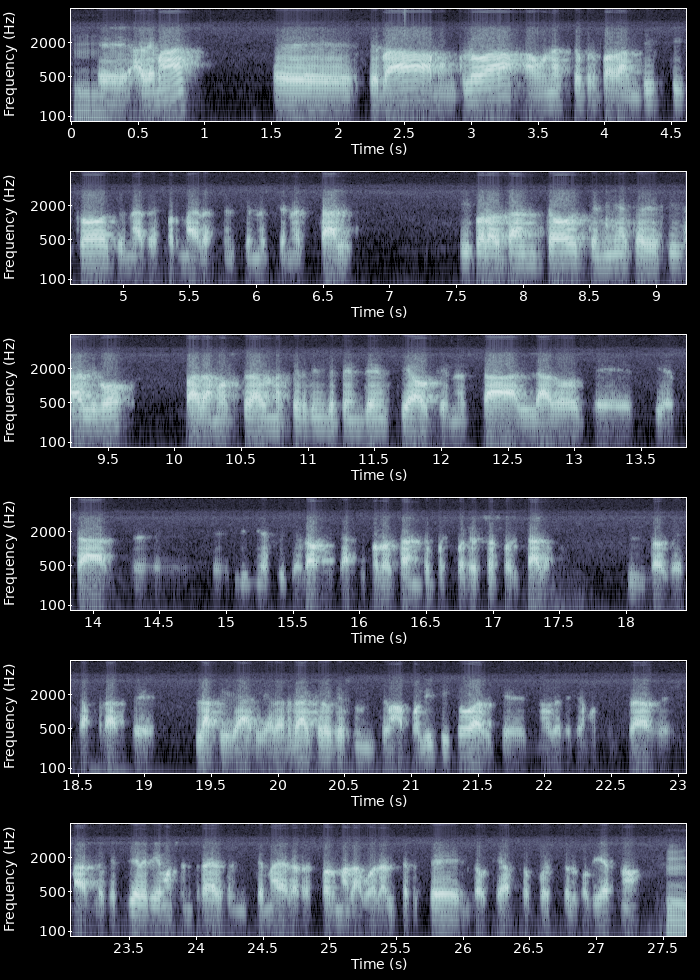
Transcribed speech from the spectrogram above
Mm. Eh, además, eh, se va a Moncloa a un acto propagandístico de una reforma de las pensiones que no es tal. Y por lo tanto tenía que decir algo para mostrar una cierta independencia o que no está al lado de ciertas líneas ideológicas. Y por lo tanto, pues por eso ha soltado lo de esa frase lapidaria. La verdad creo que es un tema político al que no deberíamos entrar más. Lo que sí deberíamos entrar es en el tema de la reforma laboral per se, en lo que ha propuesto el gobierno. Mm.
